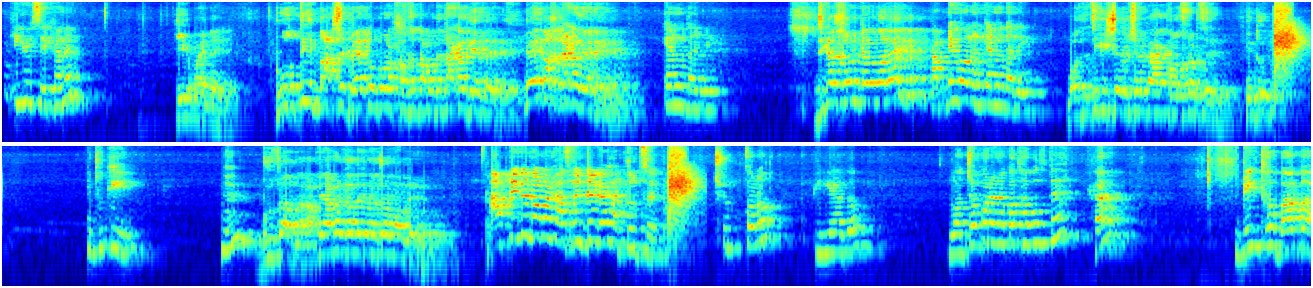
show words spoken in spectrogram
কি হয়েছে এখানে? কি ভাই নাই? প্রতি মাসে বেতন পাওয়ার সাথে আমাদের টাকা দিয়ে দেয়। এই মাসে টাকা দেয় নাই। কেন দেয়নি জিজ্ঞাসা করুন কেন দাঁড়াই আপনি বলেন কেন দেয়নি বলছে চিকিৎসা বিষয়ে টাকা খরচ করছে। কিন্তু কিন্তু কি? হুম? বুঝলাম না আপনি আমার গালে কেন চড়ালেন আপনি কেন আমার হাজবেন্ডের গায়ে হাত তুলছেন? চুপ করো বিয়া দাও লজ্জা করে না কথা বলতে? হ্যাঁ? বৃদ্ধ বাবা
